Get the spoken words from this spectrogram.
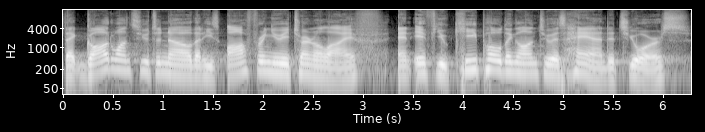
that God wants you to know that He's offering you eternal life, and if you keep holding on to His hand, it's yours,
